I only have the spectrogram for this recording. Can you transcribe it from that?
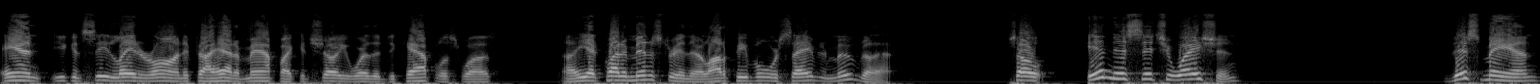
And you can see later on, if I had a map, I could show you where the Decapolis was. Uh, he had quite a ministry in there. A lot of people were saved and moved to that. So, in this situation, this man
